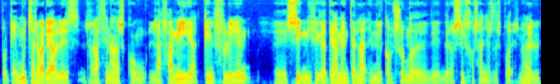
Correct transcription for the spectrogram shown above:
porque hay muchas variables relacionadas con la familia que influyen eh, significativamente en, la, en, el consumo de, los hijos años después. El,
